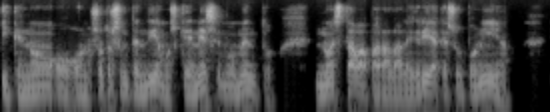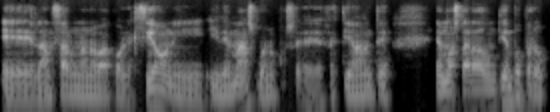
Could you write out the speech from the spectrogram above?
y que no, o nosotros entendíamos que en ese momento no estaba para la alegría que suponía eh, lanzar una nueva colección y, demás, bueno, pues eh, efectivamente hemos tardado un tiempo, pero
